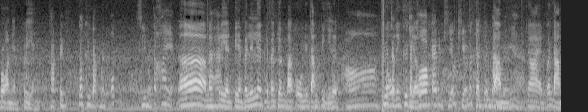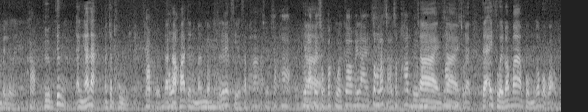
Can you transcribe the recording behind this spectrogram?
บรอนเนี่ยเปลี่ยนครับเป็นก็คือแบบเหมือนอบสีเหมือนตะไคร่อะอ่ามันนะฮะเปลี่ยนเปลี่ยนไปเรื่อยๆเปลี่ยนไปจนบางองค์เนี่ยดำปีเลย อ๋อคือจากโอ้นี่คือจากเขียว ทองกลายเป็นเขียวเขียวแล้วจจะนจจนนดดำอย่างเงี้ยฮะำใช่มันก็ดำไปเลย ครับ คือซึ่งอย่างนั้นอะมันจะถูก ครับผมราเพราะคาว่า พระจะถึงมันบอกอืมเขาเรียกเสียสภาพ เสียสภาพ เวลาไปส่งประกวดก็ไม่ได้ต้องรักษาสภาพเดิมใช่มากใช่ที่สุด ใช่แต่ไอ้สวยมากๆผมก็บอกว่าโอ้โห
